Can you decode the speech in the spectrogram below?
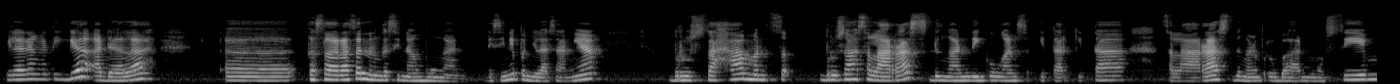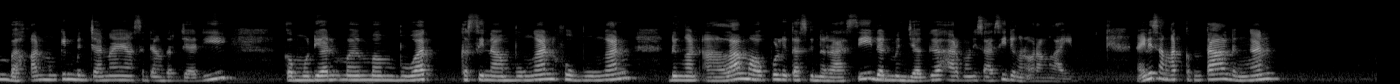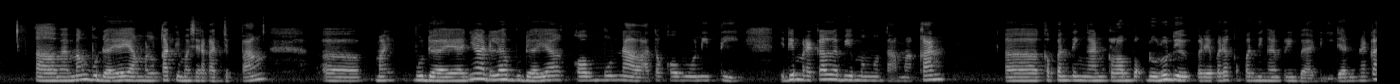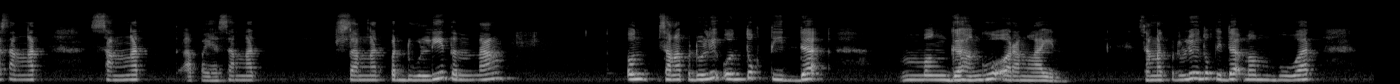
Pilar yang ketiga adalah uh, keselarasan dan kesinambungan. Di sini penjelasannya berusaha berusaha selaras dengan lingkungan sekitar kita, selaras dengan perubahan musim, bahkan mungkin bencana yang sedang terjadi, kemudian membuat kesinambungan hubungan dengan alam maupun lintas generasi dan menjaga harmonisasi dengan orang lain. Nah, ini sangat kental dengan uh, memang budaya yang melekat di masyarakat Jepang. Uh, budayanya adalah budaya komunal atau community. Jadi mereka lebih mengutamakan uh, kepentingan kelompok dulu daripada kepentingan pribadi dan mereka sangat sangat apa ya sangat sangat peduli tentang un, sangat peduli untuk tidak mengganggu orang lain. Sangat peduli untuk tidak membuat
